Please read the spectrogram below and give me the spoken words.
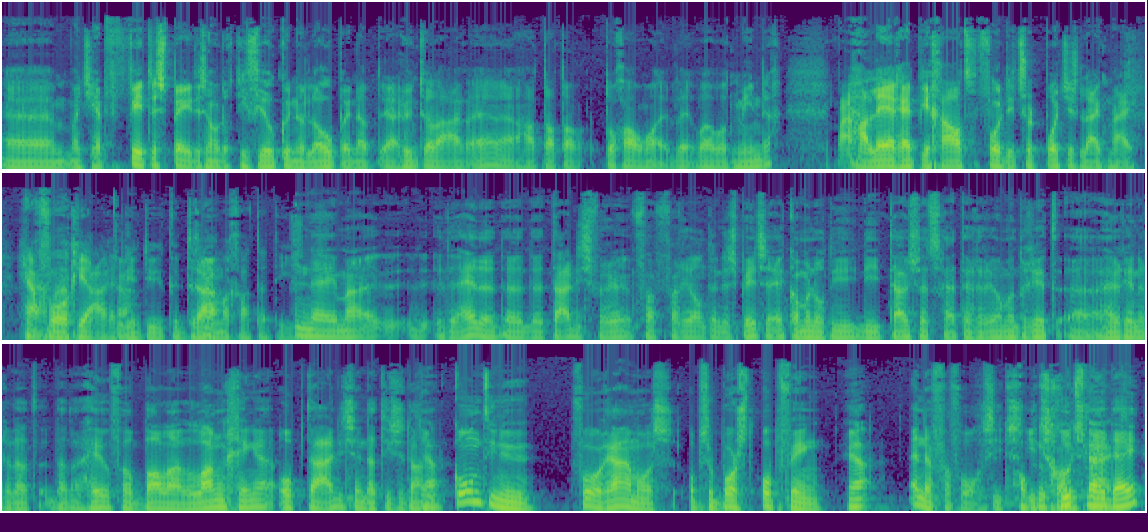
Ehm, want je hebt fitte spelers nodig die veel kunnen lopen. En dat, ja, Huntelaar eh, had dat al, toch al wel, wel wat minder. Maar Haller heb je gehaald voor dit soort potjes, lijkt mij. Ja, vorig jaar heb je ja. natuurlijk het drama Ja. gehad. Dat die, Nee, maar eh, de, de, de, de, variant in de spits. Ik kan me nog die, die thuiswedstrijd tegen Real Madrid eh, herinneren dat, dat er heel veel ballen lang gingen op Tadic. En dat hij ze dan Ja. continu voor Ramos op zijn borst opving. Ja. En er vervolgens iets, iets goeds mee deed.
